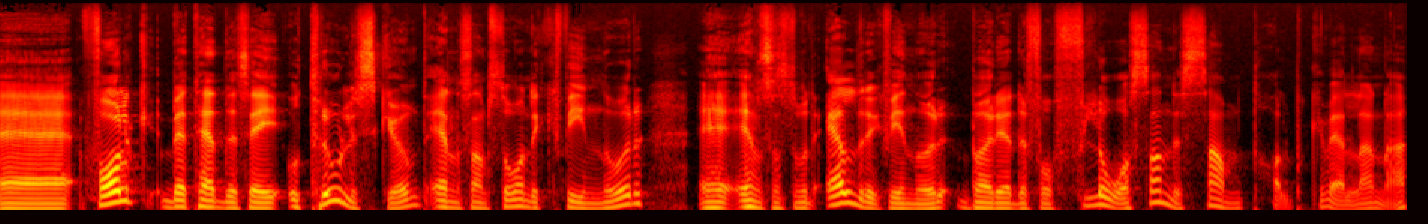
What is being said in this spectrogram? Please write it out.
Eh, folk betedde sig otroligt skumt, ensamstående kvinnor, eh, ensamstående äldre kvinnor började få flåsande samtal på kvällarna.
